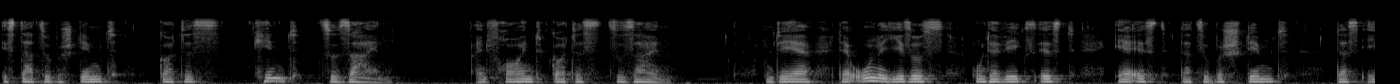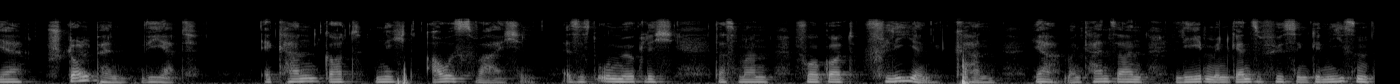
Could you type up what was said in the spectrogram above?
ist dazu bestimmt, Gottes Kind zu sein, ein Freund Gottes zu sein. Und der, der ohne Jesus unterwegs ist, er ist dazu bestimmt, dass er stolpern wird. Er kann Gott nicht ausweichen. Es ist unmöglich, dass man vor Gott fliehen kann. Ja, man kann sein Leben in Gänsefüßchen genießen,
